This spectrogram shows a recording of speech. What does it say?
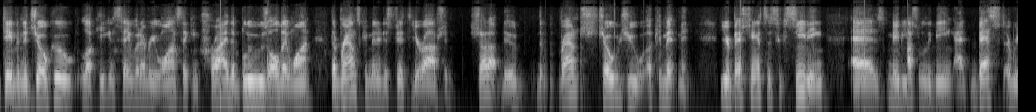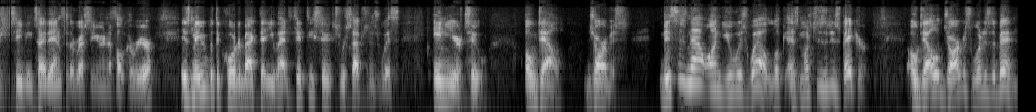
David Njoku, look, he can say whatever he wants. They can cry the Blues all they want. The Browns committed his fifth year option. Shut up, dude. The Browns showed you a commitment. Your best chance of succeeding as maybe possibly being at best a receiving tight end for the rest of your NFL career is maybe with the quarterback that you had 56 receptions with in year two. Odell, Jarvis. This is now on you as well. Look, as much as it is Baker, Odell, Jarvis, what has it been?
